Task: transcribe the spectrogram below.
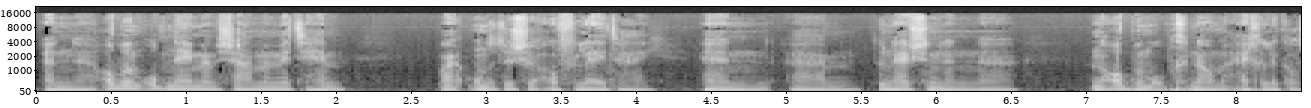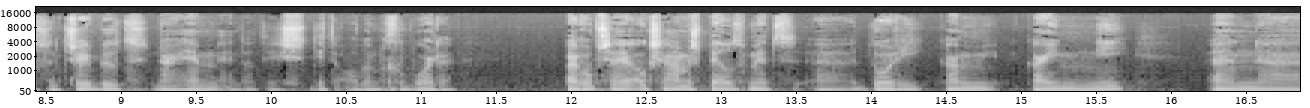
een album opnemen samen met hem. Maar ondertussen overleed hij. En um, toen heeft ze een, een album opgenomen eigenlijk als een tribute naar hem. En dat is dit album geworden. Waarop zij ook samenspeelt met Dori Caymmi... Een uh,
